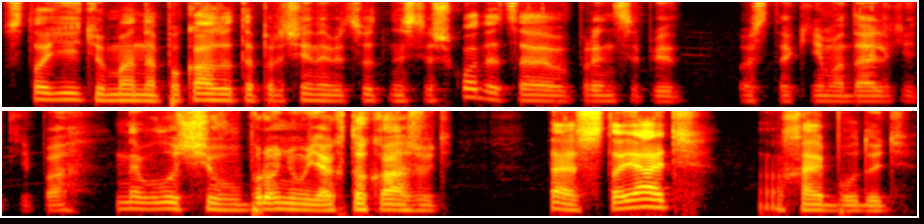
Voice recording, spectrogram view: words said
Стоїть у мене показувати причини відсутності шкоди. Це, в принципі, ось такі модельки, типа, не влучив в броню, як то кажуть. Теж стоять, хай будуть.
